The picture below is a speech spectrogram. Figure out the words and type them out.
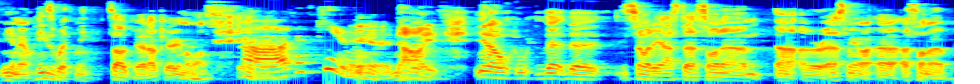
you know he's with me. It's all good. I'll carry him along. Aw, that's cute. Yeah, no, I, you know the the somebody asked us on um uh, or asked me uh, us on a,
